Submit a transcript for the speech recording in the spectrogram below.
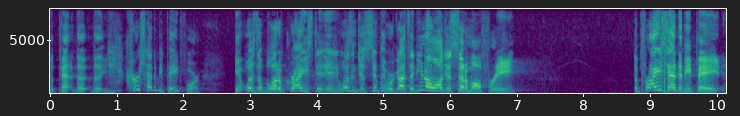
The, pe- the, the curse had to be paid for. It was the blood of Christ. It, it wasn't just simply where God said, you know, I'll just set them all free. The price had to be paid.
